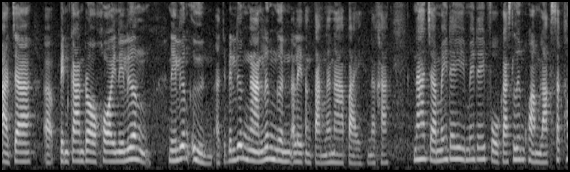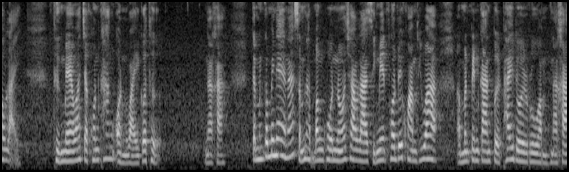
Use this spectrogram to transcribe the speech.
อาจจะเป็นการรอคอยในเรื่อง ในเรื่องอื่น อาจจะเป็นเรื่องงานเรื่องเงินอะไรต่างๆ นานาไปนะคะ น่าจะไม่ได้ไม่ได้โฟกัสเรื่องความรักสักเท่าไหร่ ถึงแม้ว่าจะค่อนข้างอ่อนไหวก็เถอะนะคะ แต่มันก็ไม่แน่นะสำหรับบางคนเนาะชาวราศีเมษเพราะด้วยความที่ว่ามันเป็นการเปิดไพ่โดยรวมนะคะ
